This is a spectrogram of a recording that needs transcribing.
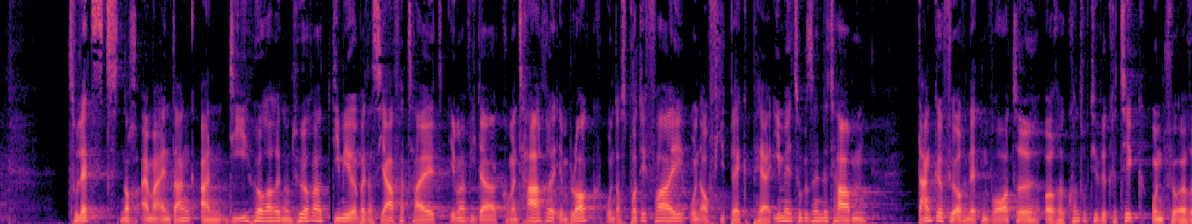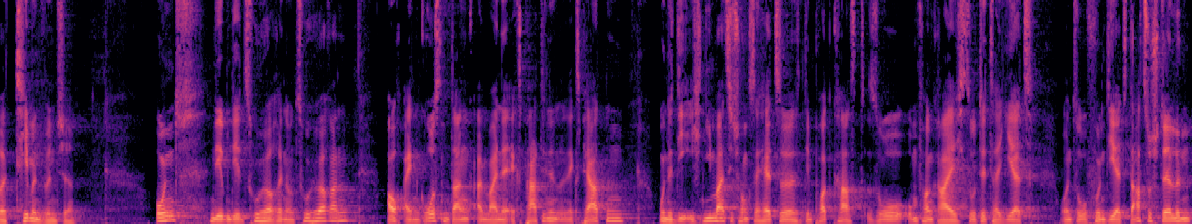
Zuletzt noch einmal ein Dank an die Hörerinnen und Hörer, die mir über das Jahr verteilt immer wieder Kommentare im Blog und auf Spotify und auch Feedback per E-Mail zugesendet haben. Danke für eure netten Worte, eure konstruktive Kritik und für eure Themenwünsche. Und neben den Zuhörerinnen und Zuhörern auch einen großen Dank an meine Expertinnen und Experten, ohne die ich niemals die Chance hätte, den Podcast so umfangreich, so detailliert und so fundiert darzustellen.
